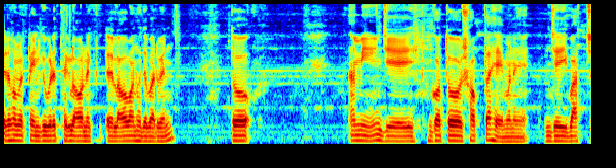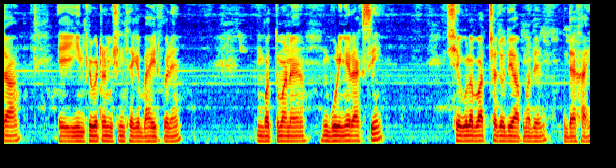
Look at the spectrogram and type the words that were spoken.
এরকম একটা ইনকিউবেটার থাকলে অনেক লাভবান হতে পারবেন। তো আমি যে গত সপ্তাহে মানে যেই বাচ্চা এই ইনকিউবেটার মেশিন থেকে বাহির করে বর্তমানে বোরিংয়ে রাখছি। সেগুলো বাচ্চা যদি আপনাদের দেখাই।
